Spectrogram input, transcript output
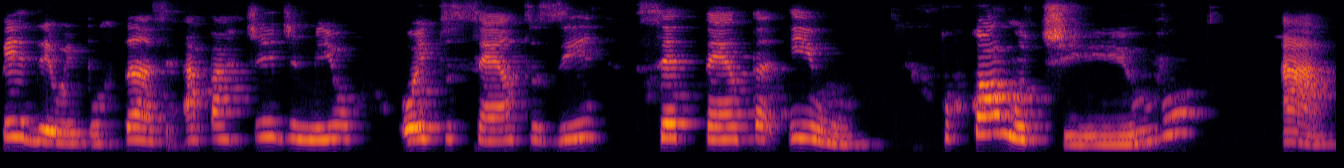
perdeu importância a partir de 1871? Por qual motivo a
